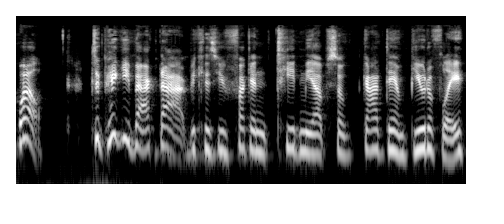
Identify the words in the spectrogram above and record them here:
Well, to piggyback that, because you fucking teed me up so goddamn beautifully.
